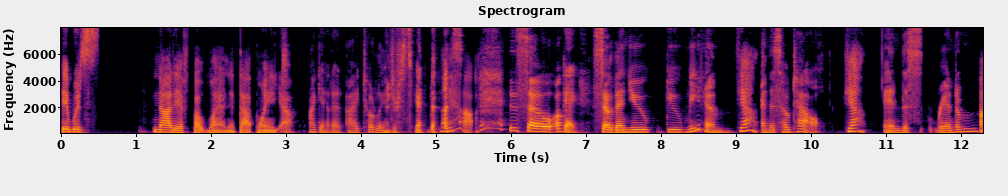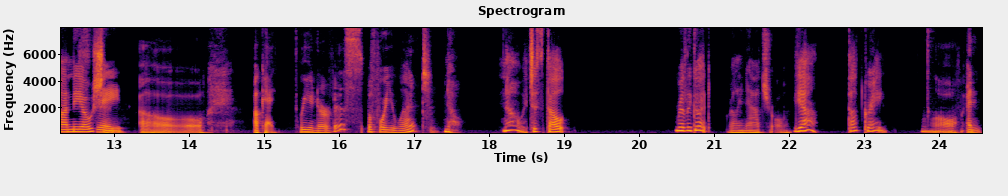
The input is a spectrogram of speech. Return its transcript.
it was not if, but when at that point. Yeah, I get it. I totally understand that. Yeah. So okay, so then you you meet him Yeah. in this hotel Yeah. in this random On the ocean. state. Oh, okay. Were you nervous before you went? No. No, it just felt really good. Really natural. Yeah. Felt great. Oh, and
